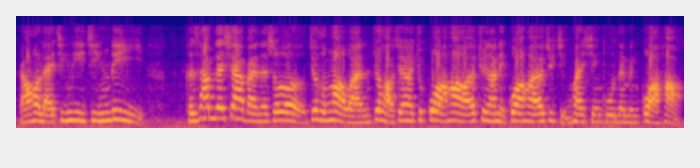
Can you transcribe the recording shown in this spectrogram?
然后来经历经历，可是他们在下凡的时候就很好玩，就好像要去挂号，要去哪里挂号？要去警幻仙姑那边挂号。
